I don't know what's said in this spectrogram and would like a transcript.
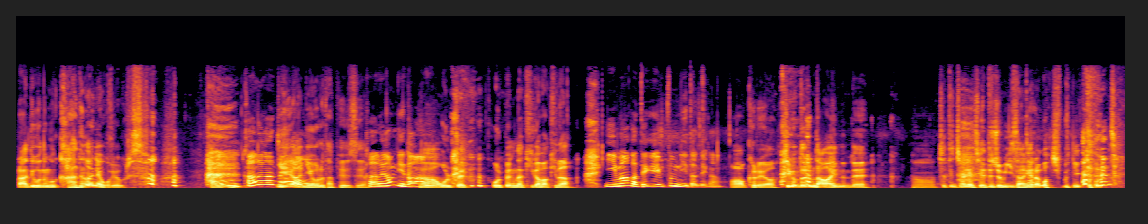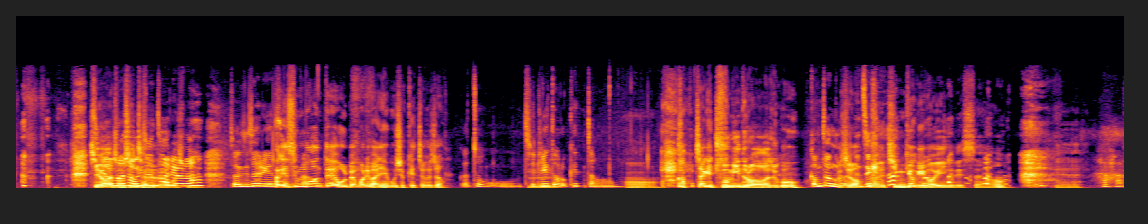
라디오 오는 거 가능하냐고요. 그래서 가능, 가능하죠. 예 아니요로 답해 주세요. 가능합니다. 아 올백 올백 나 기가 막히다. 이마가 되게 예쁩니다 제가. 아 그래요. 지금도 좀 나와 있는데 어, 채팅창에 쟤도 좀 이상해라고 하신 분 있고. 지영아 정신 차려라. 정신 차리겠습니다. 하긴 승무원 때 올백머리 많이 해보셨겠죠, 그죠? 그쵸 뭐 질리도록 했죠. 어, 갑자기 줌이 들어와가지고 깜짝 지금. 네, 진격의 거인이 됐어요. 예. 하하.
